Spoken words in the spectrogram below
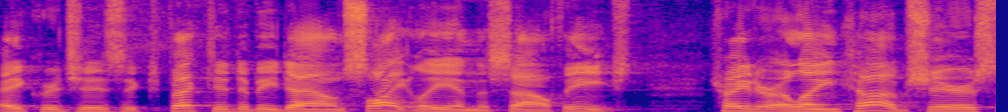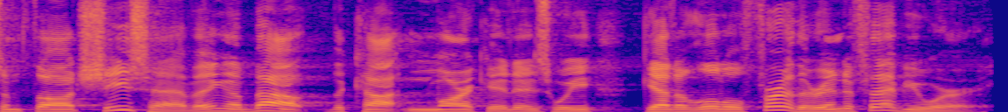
Acreage is expected to be down slightly in the southeast. Trader Elaine Kub shares some thoughts she's having about the cotton market as we get a little further into February.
